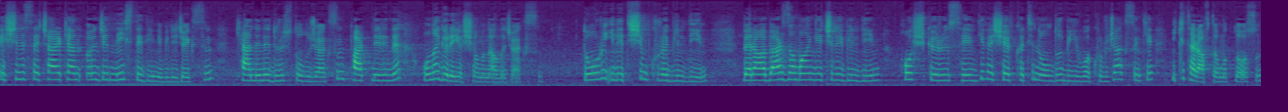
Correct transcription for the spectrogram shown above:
Eşini seçerken önce ne istediğini bileceksin, kendine dürüst olacaksın, partnerini ona göre yaşamını alacaksın. Doğru iletişim kurabildiğin, beraber zaman geçirebildiğin, hoşgörü, sevgi ve şefkatin olduğu bir yuva kuracaksın ki iki taraf da mutlu olsun.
